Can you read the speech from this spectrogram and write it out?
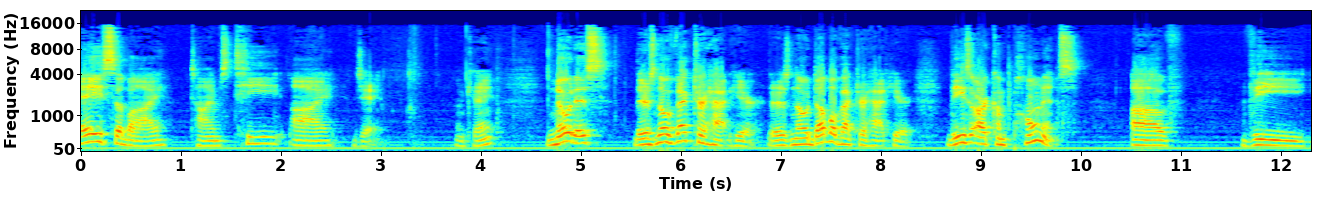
a sub i times t i j. Okay? Notice there's no vector hat here. There's no double vector hat here. These are components of the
